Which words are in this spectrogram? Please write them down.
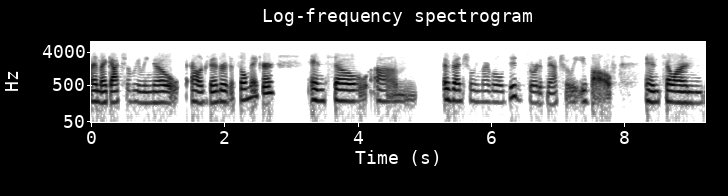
time i got to really know alexander as a filmmaker. And so um eventually my role did sort of naturally evolve. And so on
